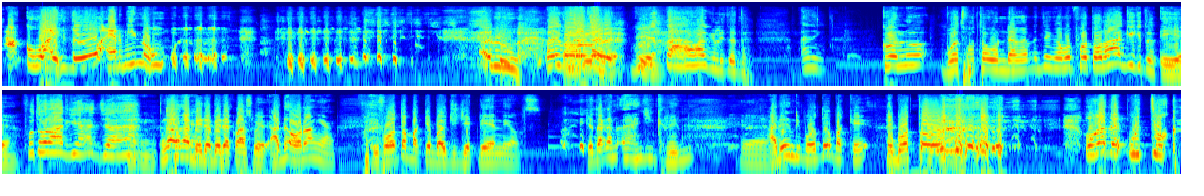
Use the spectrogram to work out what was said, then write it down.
Aqua itu air minum aduh Tapi tolol bener ya. gue Iya. ketawa geli tante. Anjing. Kalau buat foto undangan aja nggak mau foto lagi gitu. Iya. Foto lagi aja. Enggak enggak beda-beda kelas we. Ada orang yang di foto pakai baju Jack Daniels. Kita kan "Eh, anjing keren. nih." Iya. Ada yang di foto pakai teh botol. Kok nggak teh pucuk.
